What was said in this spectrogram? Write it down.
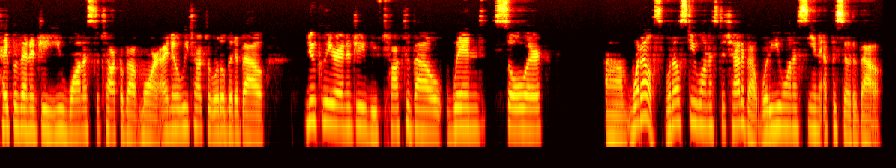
type of energy you want us to talk about more, I know we talked a little bit about nuclear energy. We've talked about wind, solar. Um, what else? What else do you want us to chat about? What do you want to see an episode about?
